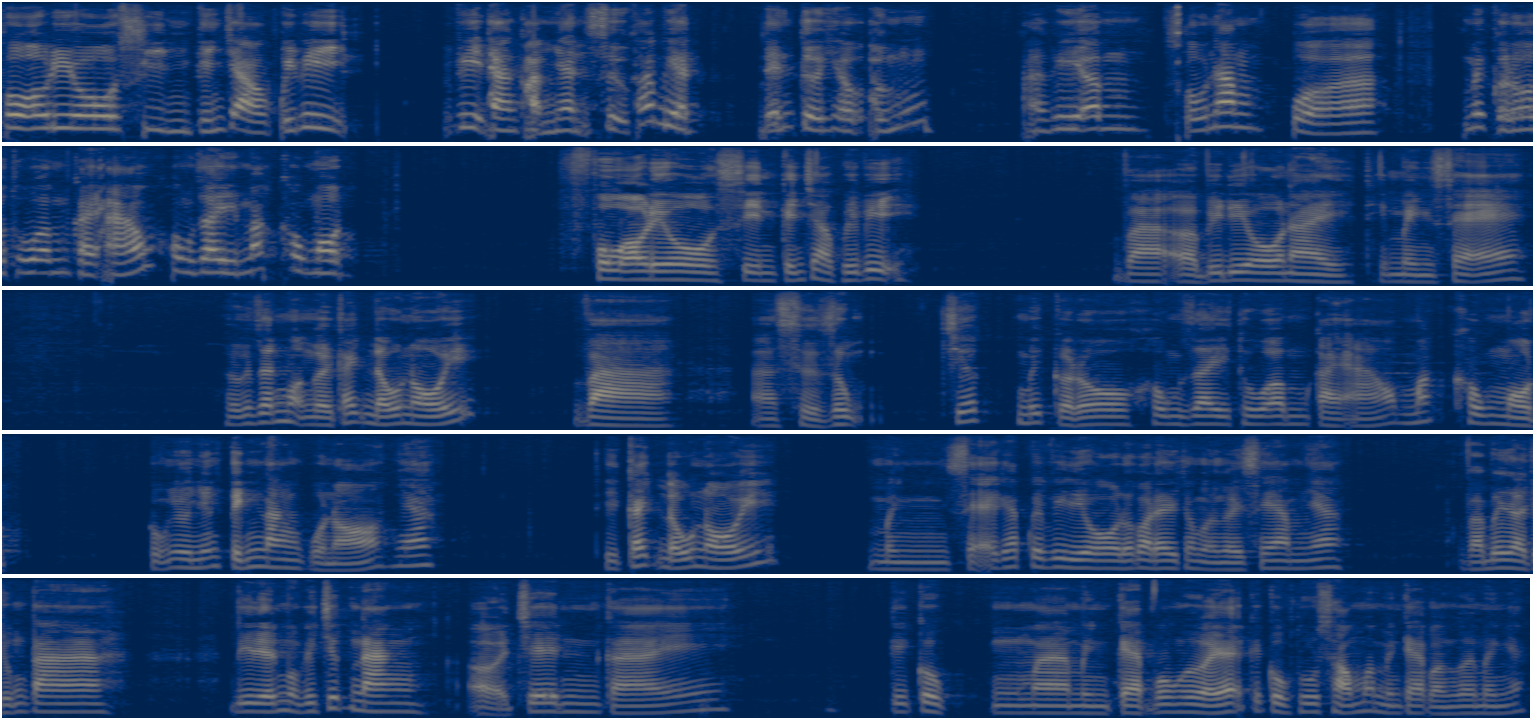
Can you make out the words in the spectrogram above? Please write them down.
Phô Audio xin kính chào quý vị. Quý vị đang cảm nhận sự khác biệt đến từ hiệu ứng à, ghi âm số 5 của micro thu âm cài áo không dây Mark 01. Phô Audio xin kính chào quý vị. Và ở video này thì mình sẽ hướng dẫn mọi người cách đấu nối và à, sử dụng chiếc micro không dây thu âm cài áo Mark 01 cũng như những tính năng của nó nhé. Thì cách đấu nối mình sẽ ghép cái video đó vào đây cho mọi người xem nhé. Và bây giờ chúng ta đi đến một cái chức năng ở trên cái cái cục mà mình kẹp vô người ấy, cái cục thu sóng mà mình kẹp vào người mình ấy.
